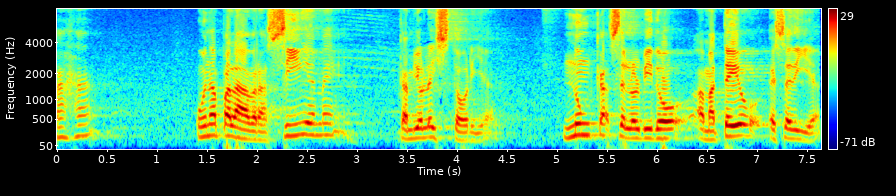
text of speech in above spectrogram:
Ajá. Una palabra, sígueme, cambió la historia. Nunca se le olvidó a Mateo ese día.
